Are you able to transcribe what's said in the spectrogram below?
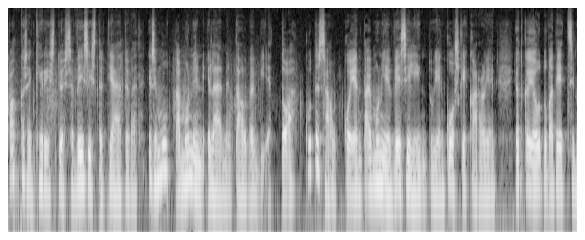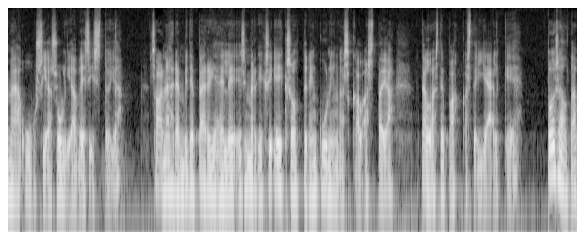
Pakkasen kiristyessä vesistöt jäätyvät ja se muuttaa monen eläimen talvenviettoa, kuten saukkojen tai monien vesilintujen, koskikarojen, jotka joutuvat etsimään uusia sulia vesistöjä. Saa nähdä, miten pärjäilee esimerkiksi eksoottinen kuningaskalastaja tällaisten pakkasten jälkeen. Toisaalta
